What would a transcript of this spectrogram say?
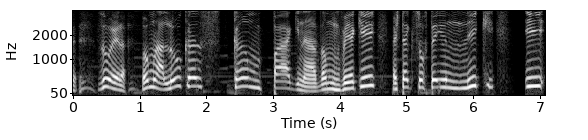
Zoeira. Vamos lá. Lucas Campagna. Vamos ver aqui. Hashtag sorteio Nick. E,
